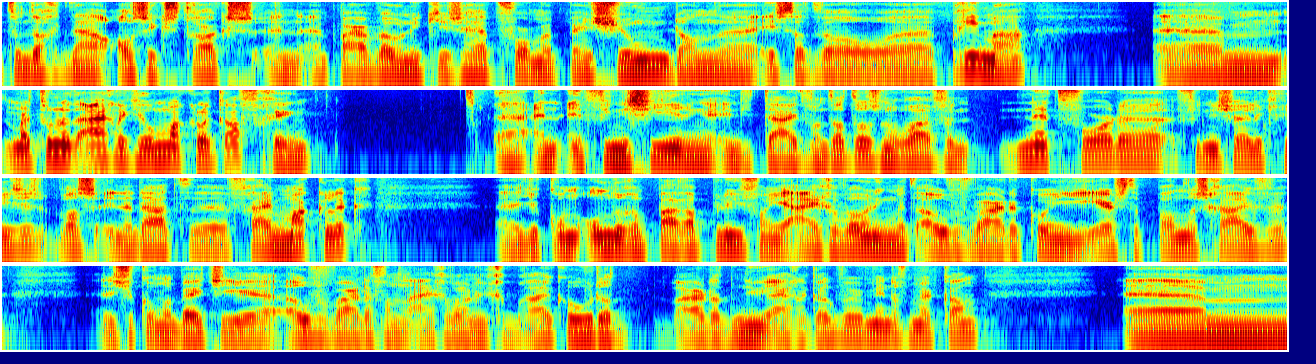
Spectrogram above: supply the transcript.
toen dacht ik, nou, als ik straks een, een paar woningjes heb voor mijn pensioen, dan is dat wel prima. Ehm, maar toen het eigenlijk heel makkelijk afging, en, en financieringen in die tijd, want dat was nog wel even net voor de financiële crisis, was inderdaad vrij makkelijk. Eh, je kon onder een paraplu van je eigen woning met overwaarde, kon je je eerste panden schuiven. Dus je kon een beetje je overwaarde van een eigen woning gebruiken, hoe dat, waar dat nu eigenlijk ook weer min of meer kan. Ehm,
